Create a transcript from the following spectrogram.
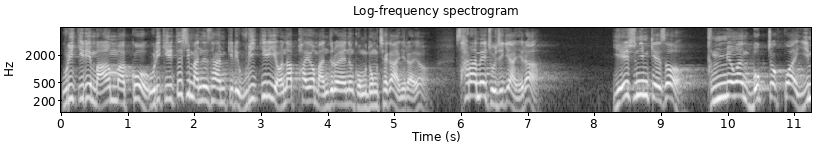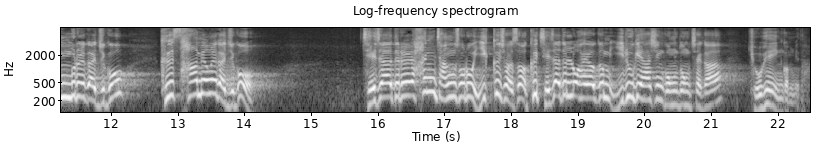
우리끼리 마음 맞고 우리끼리 뜻이 맞는 사람끼리 우리끼리 연합하여 만들어야 하는 공동체가 아니라요. 사람의 조직이 아니라 예수님께서 분명한 목적과 임무를 가지고 그 사명을 가지고 제자들을 한 장소로 이끄셔서 그 제자들로 하여금 이루게 하신 공동체가 교회인 겁니다.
